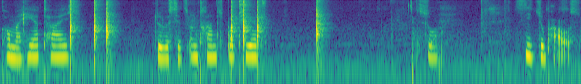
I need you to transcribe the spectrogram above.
Komm mal her, Teich. Du wirst jetzt untransportiert. So. Sieht super aus.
